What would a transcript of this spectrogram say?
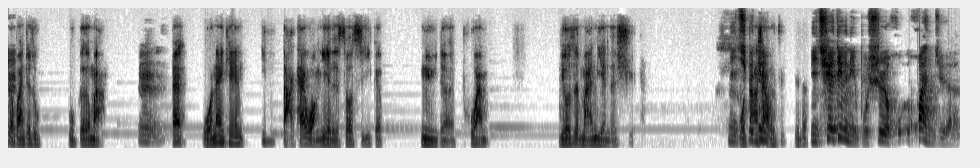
要不然就是谷歌嘛。嗯。但我那天一打开网页的时候，是一个女的突然流着满脸的血。你我当下我就觉得，你确定你不是幻幻觉？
